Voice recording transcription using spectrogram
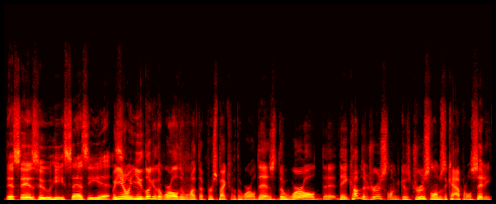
this is who he says he is. But you know, when you look at the world and what the perspective of the world is, the world they come to Jerusalem because Jerusalem's the capital city.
